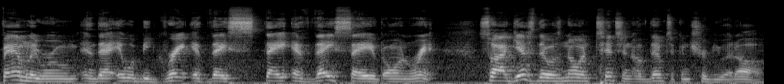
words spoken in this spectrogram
family room and that it would be great if they stay if they saved on rent. So I guess there was no intention of them to contribute at all.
